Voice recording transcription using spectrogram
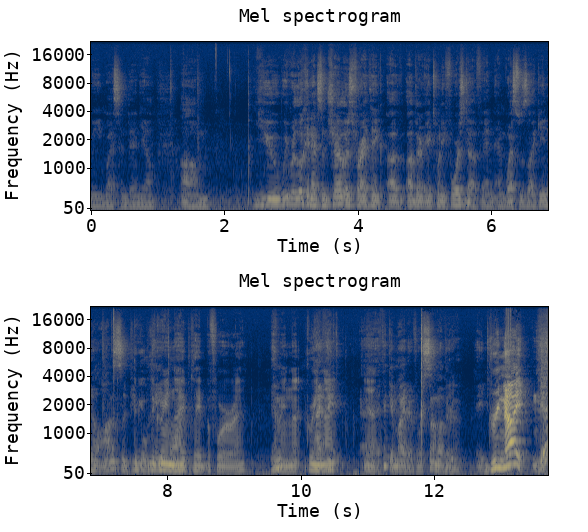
me, Wes, and Danielle, um, you we were looking at some trailers for I think uh, other A twenty four stuff, and, and Wes was like, you know, honestly, people the hate Green on- Knight played before, right? Him? Green Knight. Green I Knight. think, yeah. I think it might have, or some other. A- Green Knight. yeah,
